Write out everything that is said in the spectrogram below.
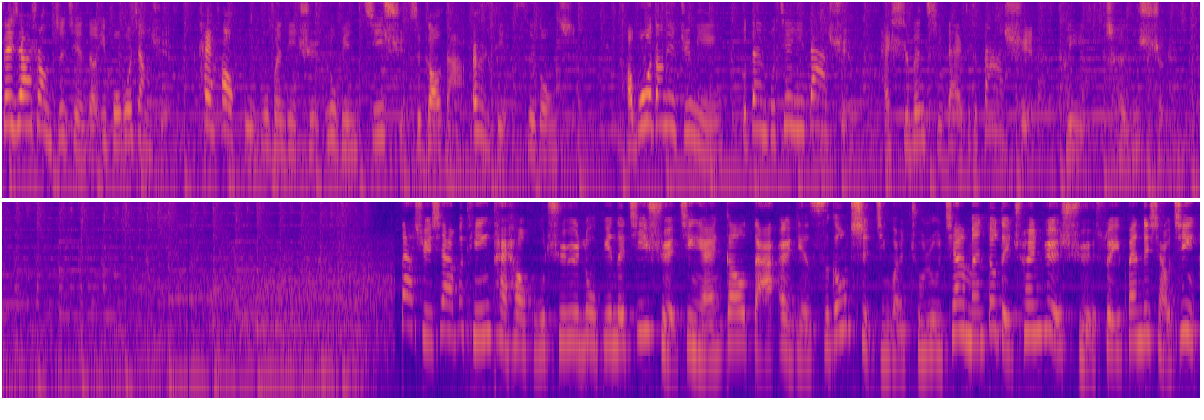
再加上之前的一波波降雪，太浩湖部分地区路边积雪是高达二点四公尺。好，不过当地居民不但不介意大雪，还十分期待这个大雪可以沉水。大雪下不停，太浩湖区域路边的积雪竟然高达二点四公尺。尽管出入家门都得穿越雪碎般的小径，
